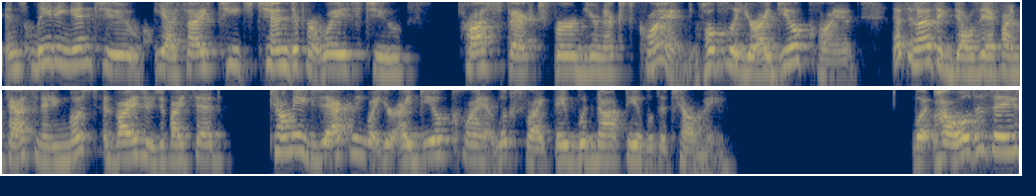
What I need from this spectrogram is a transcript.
And leading into, yes, I teach 10 different ways to prospect for your next client, hopefully your ideal client. That's another thing, Delzi, I find fascinating. Most advisors, if I said, tell me exactly what your ideal client looks like, they would not be able to tell me. What, how old is he?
